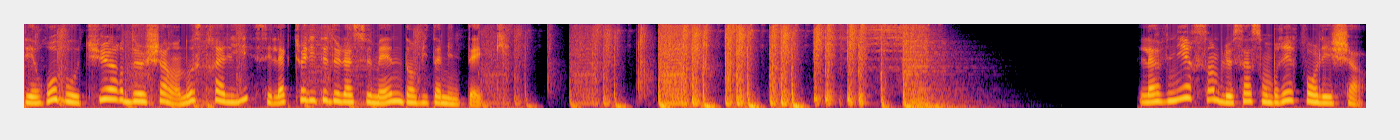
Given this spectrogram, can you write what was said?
Des robots tueurs de chats en Australie, c'est l'actualité de la semaine dans Vitamine Tech. L'avenir semble s'assombrir pour les chats.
